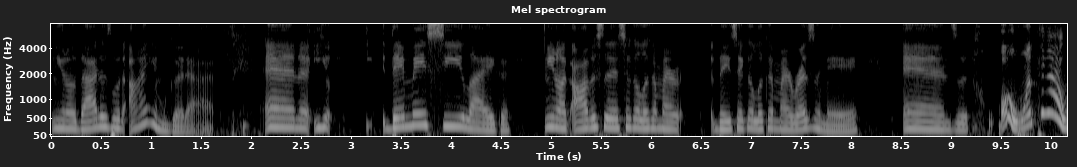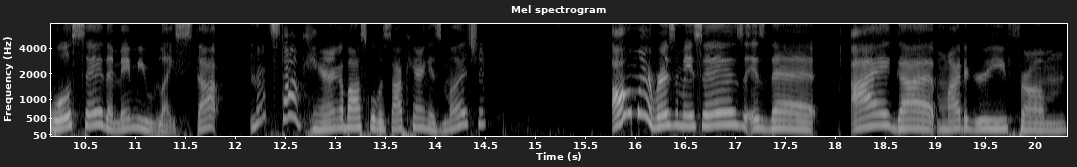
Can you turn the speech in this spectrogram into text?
you know that is what i am good at. And uh, you they may see like you know like obviously they take a look at my they take a look at my resume and uh, oh one thing i will say that made me like stop not stop caring about school but stop caring as much all my resume says is that I got my degree from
